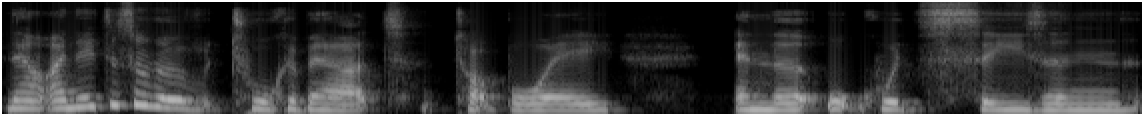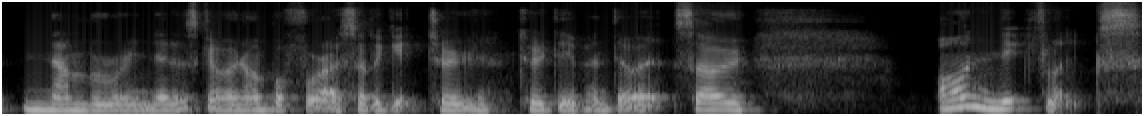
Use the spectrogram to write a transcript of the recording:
Now I need to sort of talk about Top Boy and the awkward season numbering that is going on before I sort of get too too deep into it. So on Netflix,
